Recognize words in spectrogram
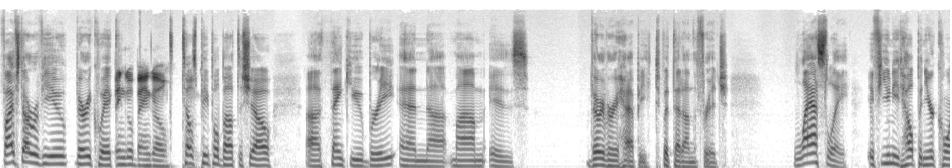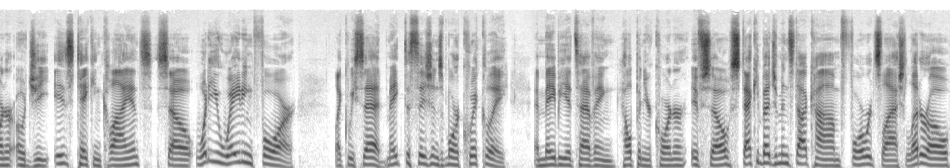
Five star review, very quick. Bingo, bango. Tells people about the show. Uh, thank you, Bree. And uh, mom is very, very happy to put that on the fridge. Lastly, if you need help in your corner, OG is taking clients. So what are you waiting for? Like we said, make decisions more quickly. And maybe it's having help in your corner. If so, stackingbenjamins.com forward slash letter O,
